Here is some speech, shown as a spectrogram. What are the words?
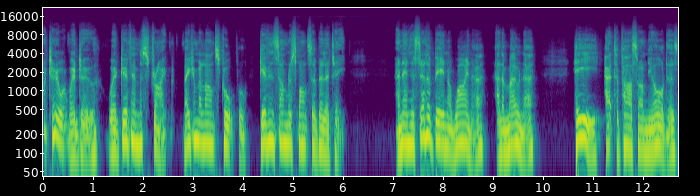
I'll tell you what we'll do we'll give him a stripe, make him a lance corporal, give him some responsibility. And then instead of being a whiner and a moaner, he had to pass on the orders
